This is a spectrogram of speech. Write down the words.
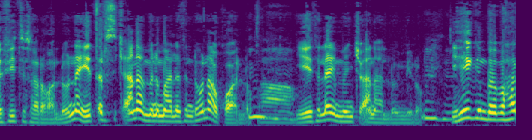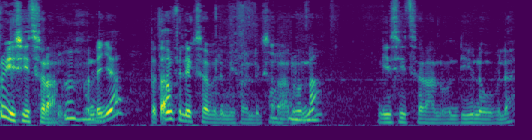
በፊት እሰራዋለሁ እና የጥርስ ጫና ምን ማለት እንደሆነ አውቀዋለሁ። የት ላይ ምን ጫና አለው የሚለው። ይሄ ግን በባህሪው የሴት ስራ ነው። አንደኛ በጣም flexible የሚፈልግ ስራ ነው እና የሴት ስራ ነው እንዲህ ነው ብለህ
